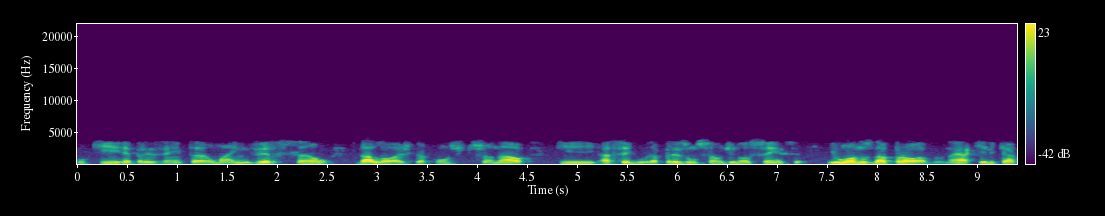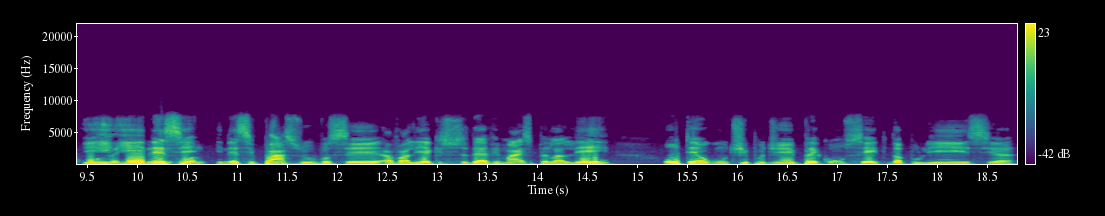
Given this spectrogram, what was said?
o que representa uma inversão da lógica constitucional que assegura a presunção de inocência e o ônus da prova, né? Aquele que acusa. E, que e nesse, e nesse passo, você avalia que isso se deve mais pela lei ou tem algum tipo de preconceito da polícia,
